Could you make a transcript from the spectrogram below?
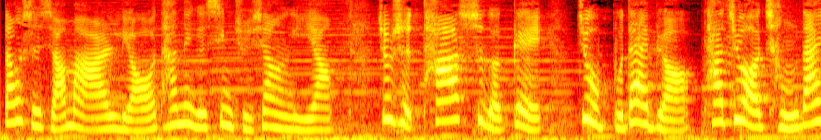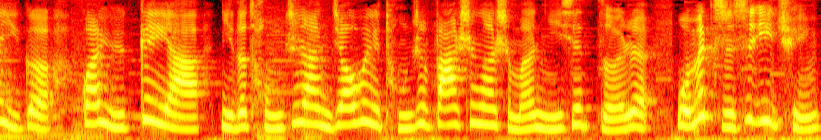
当时小马儿聊他那个性取向一样，就是他是个 gay，就不代表他就要承担一个关于 gay 啊、你的同志啊，你就要为同志发声啊什么你一些责任。我们只是一群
